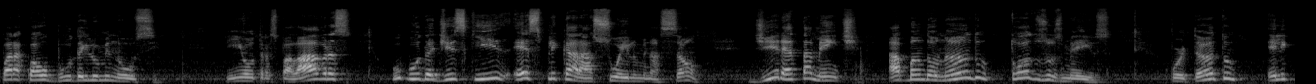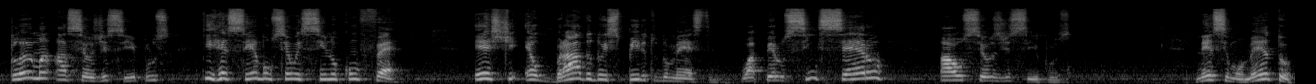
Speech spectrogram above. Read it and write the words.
para a qual o Buda iluminou-se. Em outras palavras, o Buda diz que explicará sua iluminação diretamente, abandonando todos os meios. Portanto, ele clama a seus discípulos que recebam seu ensino com fé. Este é o brado do espírito do Mestre, o apelo sincero aos seus discípulos. Nesse momento,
